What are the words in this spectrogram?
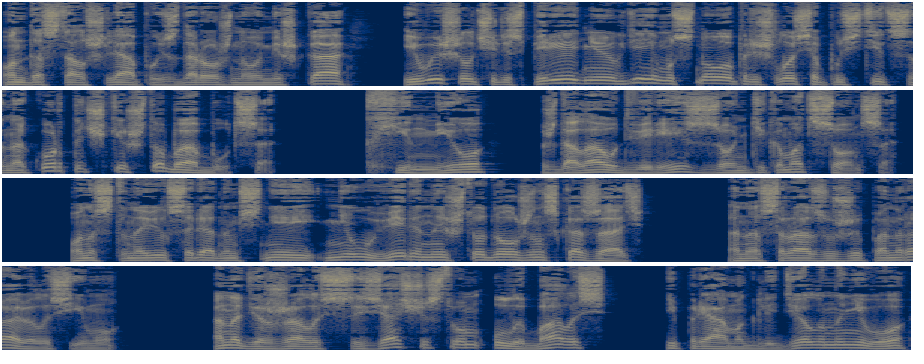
Он достал шляпу из дорожного мешка и вышел через переднюю, где ему снова пришлось опуститься на корточки, чтобы обуться. Кхин Мио ждала у дверей с зонтиком от солнца. Он остановился рядом с ней, неуверенный, что должен сказать. Она сразу же понравилась ему. Она держалась с изяществом, улыбалась и прямо глядела на него,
